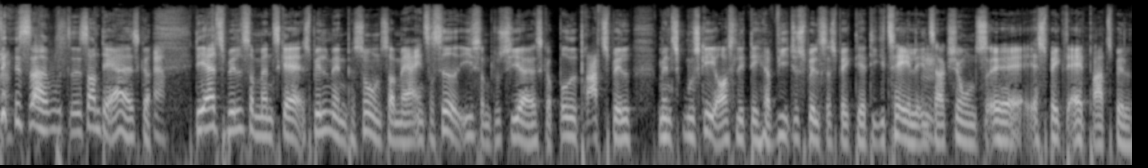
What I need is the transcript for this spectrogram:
det er så, det sådan, det er, Asger. Ja. Det er et spil, som man skal spille med en person, som er interesseret i, som du siger, Asger, både brætspil, men måske også lidt det her videospilsaspekt, det her digitale Mm. interaktionsaspekt øh, af et brætspil.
